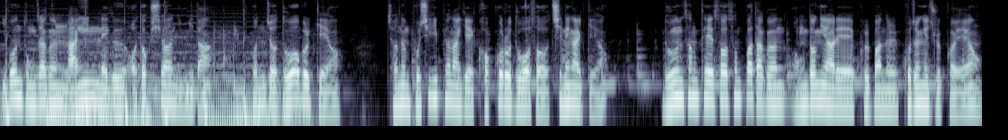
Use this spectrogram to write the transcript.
이번 동작은 라인 레그 어덕션입니다. 먼저 누워 볼게요. 저는 보시기 편하게 거꾸로 누워서 진행할게요. 누운 상태에서 손바닥은 엉덩이 아래에 골반을 고정해 줄 거예요.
